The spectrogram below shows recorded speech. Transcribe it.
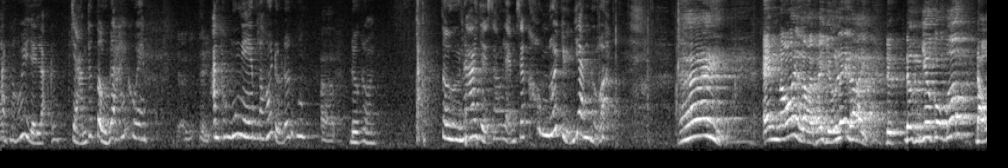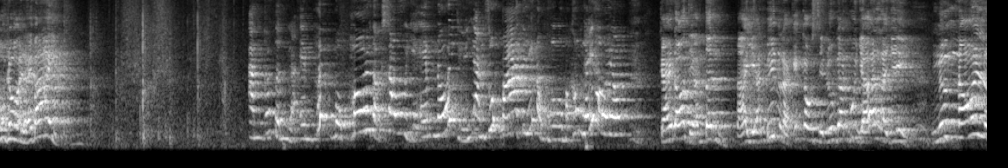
Anh nói như vậy là anh chạm tới tự ái của em Anh không muốn nghe em nói được đó đúng không? Ờ. Được rồi. Từ nay về sau là em sẽ không nói chuyện với anh nữa. Hey, em nói lời phải giữ lấy lời. Đừng đừng như con bướm. Đậu rồi lại bay. Anh có tin là em hít một hơi thật sâu Và em nói chuyện với anh suốt 3 tiếng đồng hồ mà không lấy hơi không? cái đó thì anh tin. Tại vì anh biết là cái câu slogan của vợ anh là gì? Ngưng nói là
